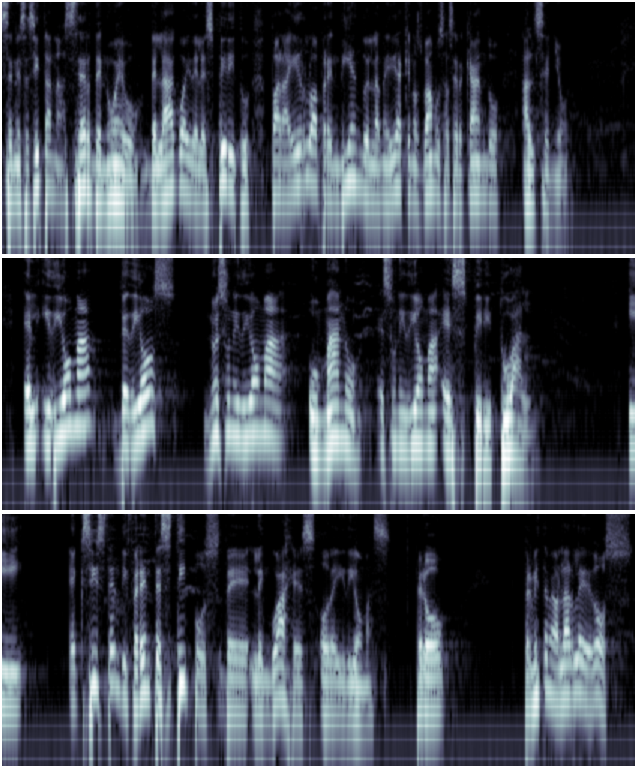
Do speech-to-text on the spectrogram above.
Se necesita nacer de nuevo del agua y del espíritu para irlo aprendiendo en la medida que nos vamos acercando al Señor. El idioma de Dios no es un idioma humano, es un idioma espiritual. Y existen diferentes tipos de lenguajes o de idiomas, pero Permítame hablarle de dos,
